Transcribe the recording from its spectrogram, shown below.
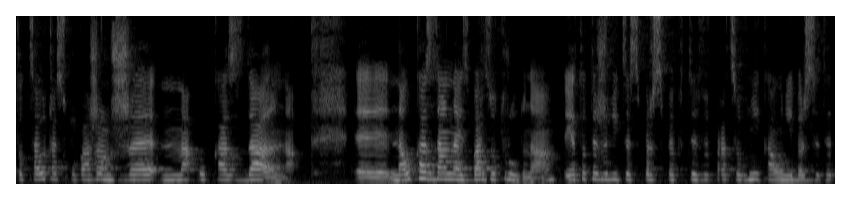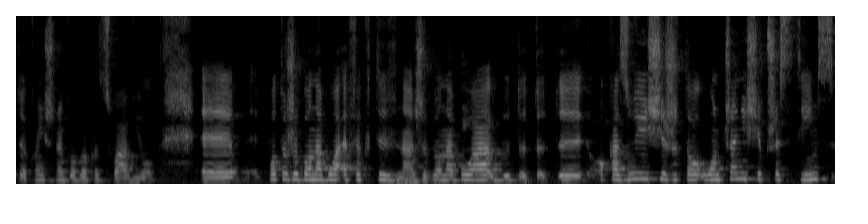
to cały czas uważam, że nauka zdalna. Nauka zdalna jest bardzo trudna. Ja to też widzę z perspektywy pracownika Uniwersytetu Ekonomicznego we Wrocławiu. Po to, żeby ona była efektywna, żeby ona była, okazuje się, że to łączenie się przez Teams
